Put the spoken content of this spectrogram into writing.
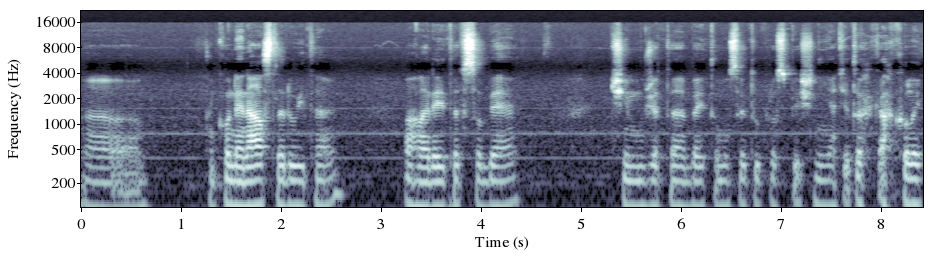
Uh, jako nenásledujte a hledejte v sobě, čím můžete být tomu světu prospěšný, ať je to jakákoliv,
